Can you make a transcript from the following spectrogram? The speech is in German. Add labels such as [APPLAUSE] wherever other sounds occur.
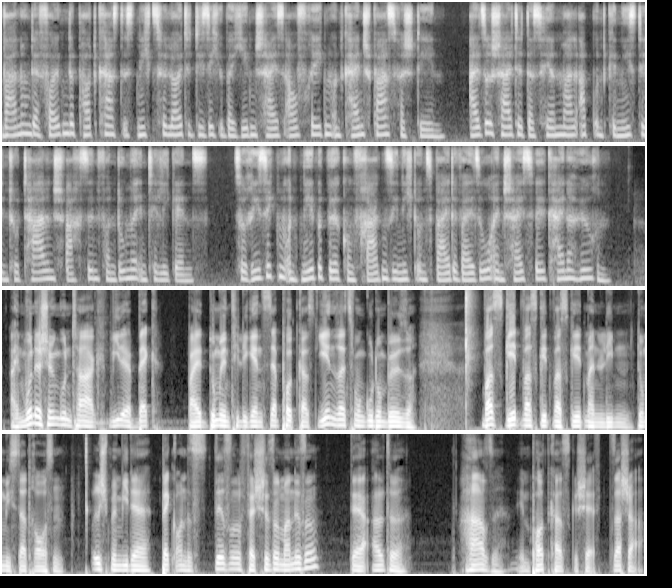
Warnung, der folgende Podcast ist nichts für Leute, die sich über jeden Scheiß aufregen und keinen Spaß verstehen. Also schaltet das Hirn mal ab und genießt den totalen Schwachsinn von dumme Intelligenz. Zu Risiken und Nebenwirkung fragen Sie nicht uns beide, weil so ein Scheiß will keiner hören. Einen wunderschönen guten Tag, wieder back bei Dumme Intelligenz, der Podcast jenseits von Gut und Böse. Was geht, was geht, was geht, meine lieben Dummies da draußen? Ich bin wieder back on the stizzle, verschisselmanissel, der alte Hase im Podcast-Geschäft, Sascha.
